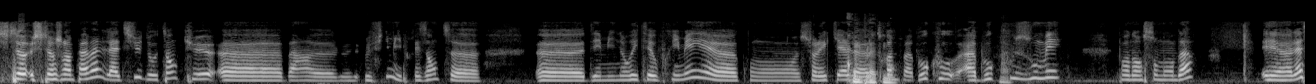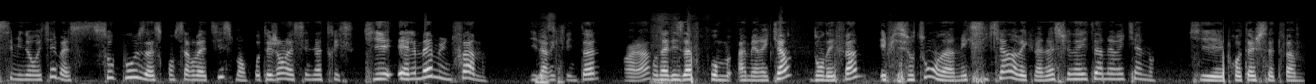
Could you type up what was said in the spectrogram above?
Je, te, je te rejoins pas mal là-dessus, d'autant que euh, ben, le, le, film il présente des minorités opprimées sur lesquelles Trump a beaucoup a beaucoup zoomé pendant son mandat. Et là, ces minorités, ben, s'opposent à ce conservatisme en protégeant la sénatrice, qui est elle-même une femme, Hillary Clinton. Voilà. On a des Afro-Américains, dont des femmes, et puis surtout, on a un Mexicain avec la nationalité américaine qui protège cette femme.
